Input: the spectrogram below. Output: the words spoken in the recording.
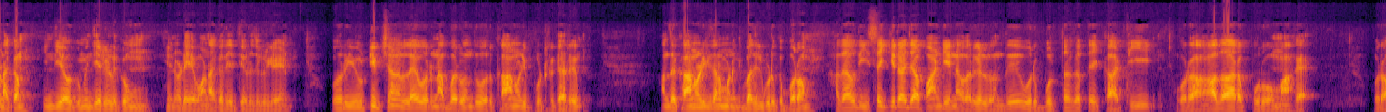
வணக்கம். இந்தியாவுக்கும் இந்தியர்களுக்கும் என்னுடைய வணக்கத்தை தெரிவித்துக்கொள்கிறேன். ஒரு யூடியூப் சேனலில் ஒரு நபர் வந்து ஒரு காணொளி போட்டிருக்காரு. அந்த காணொலிக்கு தான் நமக்கு பதில் கொடுக்க போகிறோம் அதாவது இசக்கிராஜா பாண்டியன் அவர்கள் வந்து ஒரு புத்தகத்தை காட்டி ஒரு ஆதாரபூர்வமாக ஒரு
